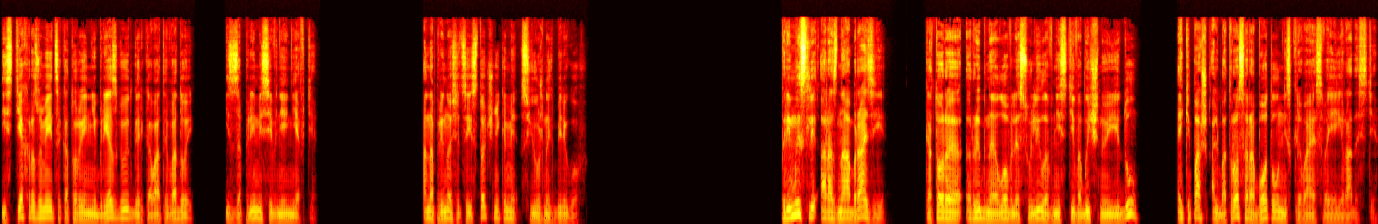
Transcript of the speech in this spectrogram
Из тех, разумеется, которые не брезгуют горьковатой водой, из-за примеси в ней нефти. Она приносится источниками с южных берегов. При мысли о разнообразии, которое рыбная ловля сулила внести в обычную еду, экипаж Альбатроса работал, не скрывая своей радости.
